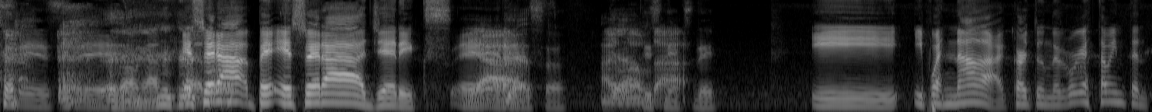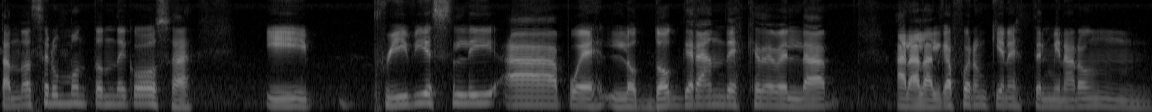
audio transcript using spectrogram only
Sí, sí. eso era, eso era Jetix. Eh, era eso. Y, y pues nada, Cartoon Network estaba intentando hacer un montón de cosas y previously a pues los dos grandes que de verdad a la larga fueron quienes terminaron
